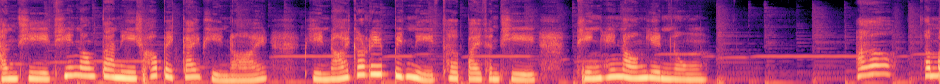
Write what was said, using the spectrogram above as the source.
ทันทีที่น้องตานีเข้าไปใกล้ผีน้อย ผีน้อยก็รีบบินหนีเธอไปทันที ทิ้งให้น้องยืนงง อ้าวทำไม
